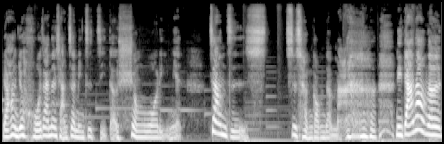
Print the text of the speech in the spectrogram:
然后你就活在那想证明自己的漩涡里面，这样子。是成功的吗？你达到了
